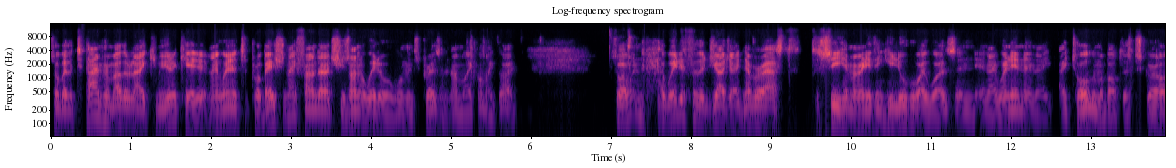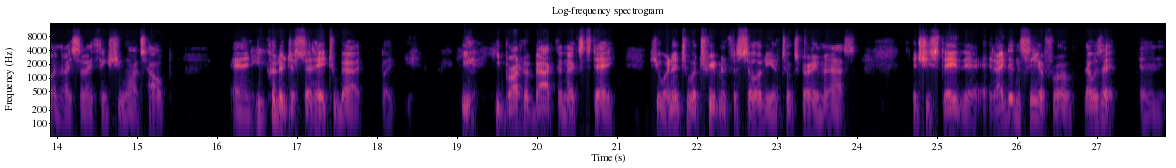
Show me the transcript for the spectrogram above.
So by the time her mother and I communicated and I went into probation, I found out she's on her way to a woman's prison. I'm like, oh my God. So I went, I waited for the judge. I'd never asked to see him or anything. He knew who I was. And, and I went in and I, I told him about this girl and I said, I think she wants help. And he could have just said, hey, too bad. But he, he brought her back the next day. She went into a treatment facility in Tewksbury, Mass. And she stayed there. And I didn't see her for, that was it. And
